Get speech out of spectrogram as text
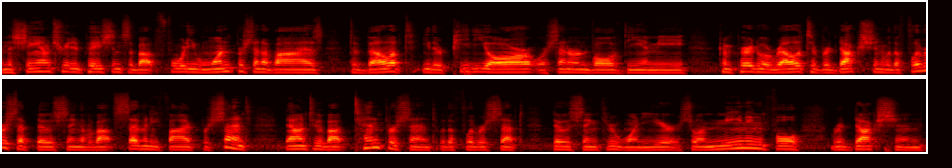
In the sham treated patients, about 41% of eyes developed either PDR or center involved DME, compared to a relative reduction with a aflibercept dosing of about 75%, down to about 10% with a aflibercept dosing through one year. So, a meaningful reduction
